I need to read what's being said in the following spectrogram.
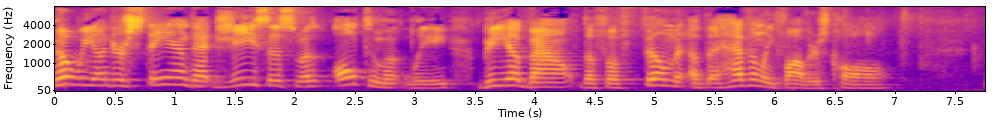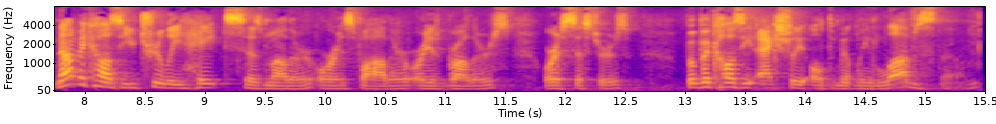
No, we understand that Jesus must ultimately be about the fulfillment of the Heavenly Father's call. Not because he truly hates his mother or his father or his brothers or his sisters but because he actually ultimately loves them.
